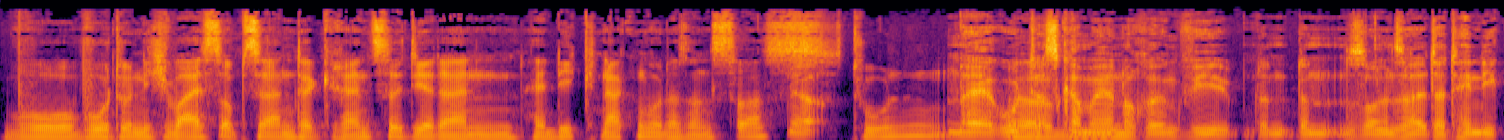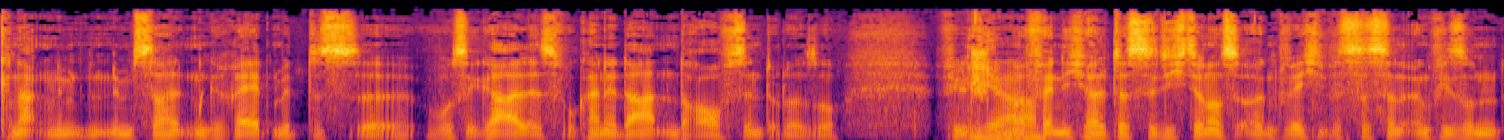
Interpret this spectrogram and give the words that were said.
wo, wo du nicht weißt, ob sie an der Grenze dir dein Handy knacken oder sonst was Ja. tun. Naja gut, das kann man ja Ähm, noch irgendwie, dann, dann sollen sie halt das Handy knacken, Nimm, nimmst du halt ein Gerät mit, das, äh, wo es egal ist, wo keine Daten drauf sind oder so. Viel schlimmer Ja. fände ich halt, dass du dich dann aus irgendwelchen, ist das dann irgendwie so ein,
